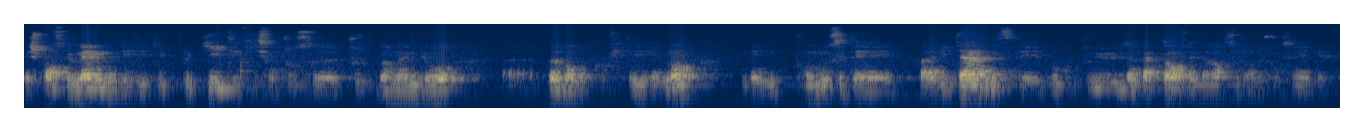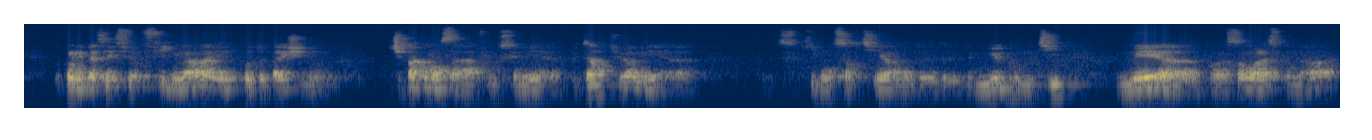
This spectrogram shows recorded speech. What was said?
Et je pense que même des équipes plus petites et qui sont tous, euh, toutes dans le même bureau euh, peuvent en profiter également. Mais pour nous, c'était pas vital, mais c'était beaucoup plus impactant en fait, d'avoir ce genre de fonctionnalité. Donc on est passé sur Figma et Protopie chez nous. Je sais pas comment ça va fonctionner plus tard, tu vois, mais ce qui vont sortir de, mieux comme outil. Mais pour l'instant, voilà ce qu'on a.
